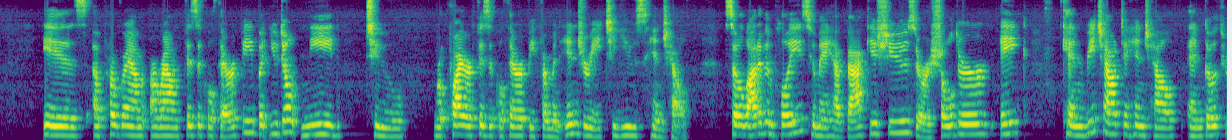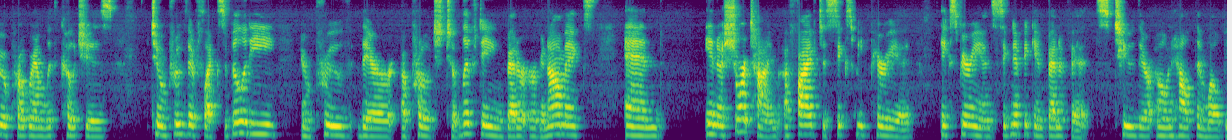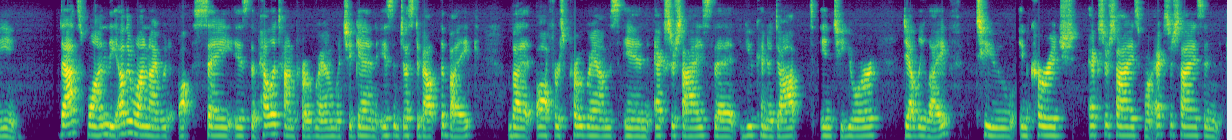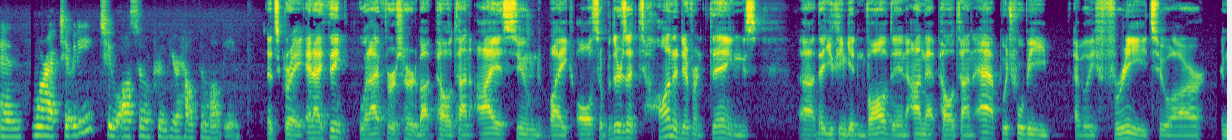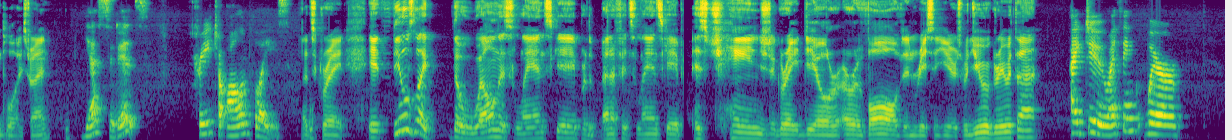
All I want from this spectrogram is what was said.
is a program around physical therapy, but you don't need to require physical therapy from an injury to use Hinge Health. So, a lot of employees who may have back issues or a shoulder ache can reach out to Hinge Health and go through a program with coaches to improve their flexibility, improve their approach to lifting, better ergonomics, and in a short time, a five to six week period, experience significant benefits to their own health and well being. That's one. The other one I would uh, say is the Peloton program, which again isn't just about the bike, but offers programs in exercise that you can adopt into your daily life to encourage exercise, more exercise, and, and more activity to also improve your health and well being. That's great. And I think when I first heard about Peloton, I assumed bike also, but there's a ton of different things uh, that you can get involved in on that Peloton app, which will be, I believe, free to our employees, right? Yes, it is. Free to all employees. That's great. It feels like the wellness landscape or the benefits landscape has changed a great deal or, or evolved in recent years. Would you agree with that? I do. I think where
